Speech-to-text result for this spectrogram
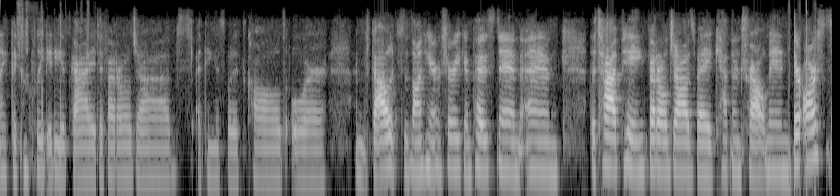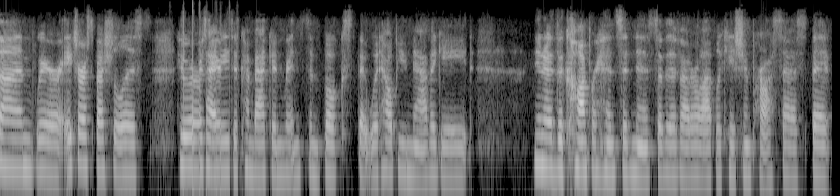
like the Complete Idiot's Guide to Federal Jobs, I think is what it's called. Or um, if Alex is on here, I'm sure he can post him. Um, the Top Paying Federal Jobs by Kathryn Troutman. There are some where HR specialists who are retirees have come back and written some books that would help you navigate you know, the comprehensiveness of the federal application process, but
